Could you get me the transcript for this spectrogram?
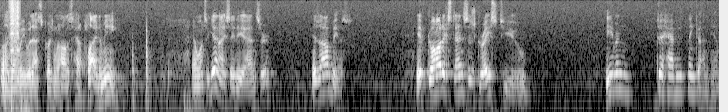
Well, again, we would ask the question well, how does that apply to me? And once again, I say the answer is obvious. If God extends His grace to you, even to have you think on Him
